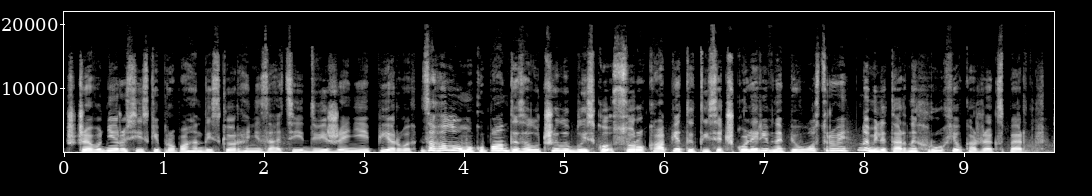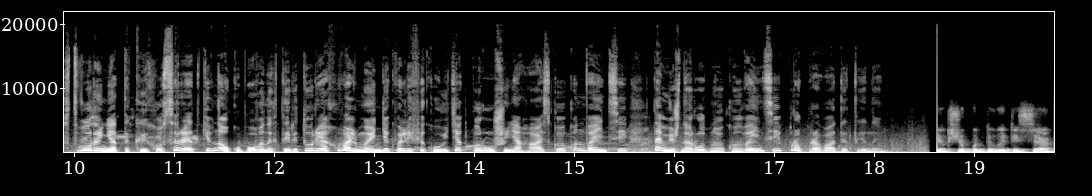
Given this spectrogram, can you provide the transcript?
ще в одній російській пропагандистській організації «Двіження Первих». Загалом окупанти залучили близько 45 тисяч школярів на півострові до мілітарних рухів, каже експерт. Створення таких осередків на окупованих територіях в Альменді кваліфікують як порушення Гаазької конвенції та міжнародної конвенції про права дитини. Якщо подивитися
